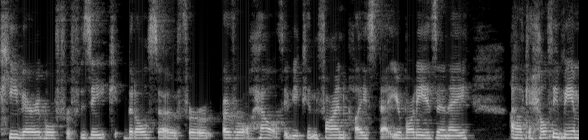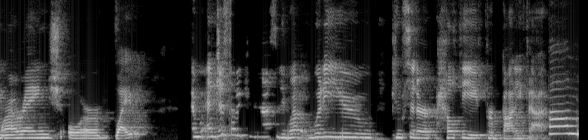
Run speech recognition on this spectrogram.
key variable for physique, but also for overall health. If you can find a place that your body is in a like a healthy BMI range or weight and, and just out of curiosity, what what do you consider healthy for body fat? Um,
